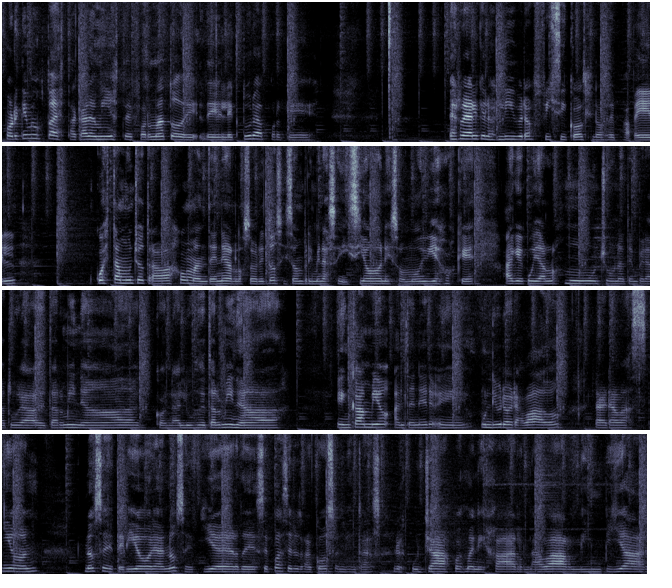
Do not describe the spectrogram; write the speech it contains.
¿Por qué me gusta destacar a mí este formato de, de lectura? Porque es real que los libros físicos, los de papel, cuesta mucho trabajo mantenerlos, sobre todo si son primeras ediciones o muy viejos que hay que cuidarlos mucho, una temperatura determinada, con la luz determinada. En cambio, al tener eh, un libro grabado, la grabación no se deteriora, no se pierde, se puede hacer otra cosa mientras lo escuchás, puedes manejar, lavar, limpiar,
